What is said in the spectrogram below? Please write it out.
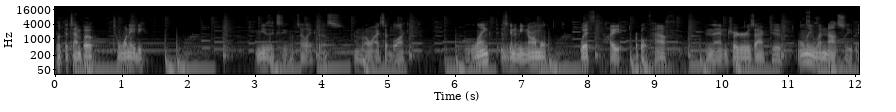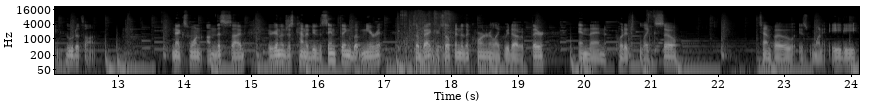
Put the tempo to 180. Music sequencer like this. I don't know why I said block. Length is going to be normal. Width, height are both half. And then trigger is active only when not sleeping. Who would have thought? Next one on this side, you're going to just kind of do the same thing but mirror it. So back yourself into the corner like we did up there and then put it like so. Tempo is 180.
